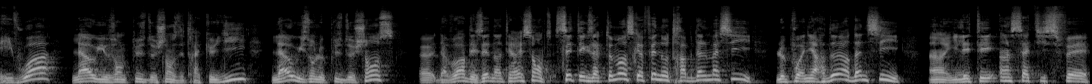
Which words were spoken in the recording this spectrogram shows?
et ils voient là où ils ont le plus de chances d'être accueillis, là où ils ont le plus de chances euh, d'avoir des aides intéressantes. C'est exactement ce qu'a fait notre Abdelmassi, le poignardeur d'Annecy. Hein, il était insatisfait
